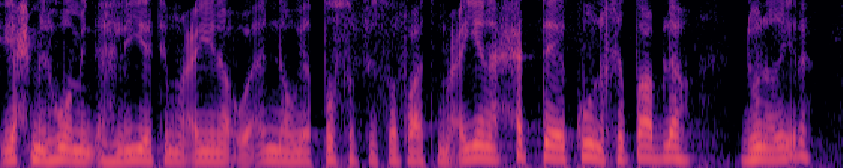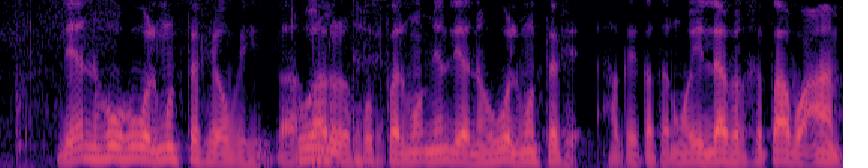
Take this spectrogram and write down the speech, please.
يحمل هو من أهلية معينة وأنه يتصف بصفات معينة حتى يكون خطاب له دون غيره؟ لأنه هو المنتفع به. قالوا خص المؤمن لأنه هو المنتفع حقيقة وإلا فالخطاب عام.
